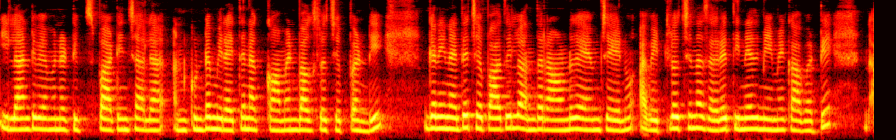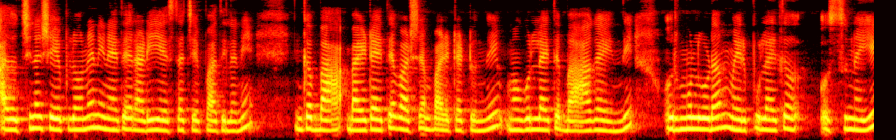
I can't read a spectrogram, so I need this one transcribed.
ఇలాంటివి ఏమైనా టిప్స్ పాటించాలా అనుకుంటే మీరైతే నాకు కామెంట్ బాక్స్లో చెప్పండి. ఇంకా నేనైతే చపాతీలు అంత రౌండ్గా ఏం చేయను. అవి ఎట్లా వచ్చినా సరే తినేది మేమే కాబట్టి అది వచ్చిన షేప్లోనే నేనైతే రెడీ చేస్తా చపాతీలని. ఇంకా బా బయట అయితే వర్షం పడేటట్టుంది. మొగుళ్ళు అయితే బాగా అయింది. ఉరుములు కూడా మెరుపులు అయితే వస్తున్నాయి.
